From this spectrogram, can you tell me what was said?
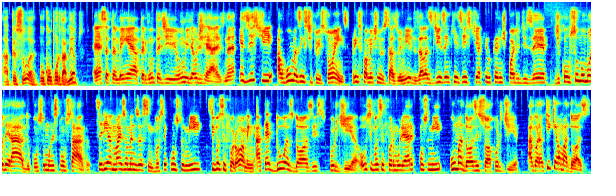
a pessoa, o comportamento? Essa também é a pergunta de um milhão de reais, né? Existe algumas instituições, principalmente nos Estados Unidos, elas dizem que existe aquilo que a gente pode dizer de consumo moderado, consumo responsável. Seria mais ou menos assim: você consumir, se você for homem, até duas doses por dia, ou se você for mulher, consumir uma dose só por dia. Agora, o que é uma dose?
